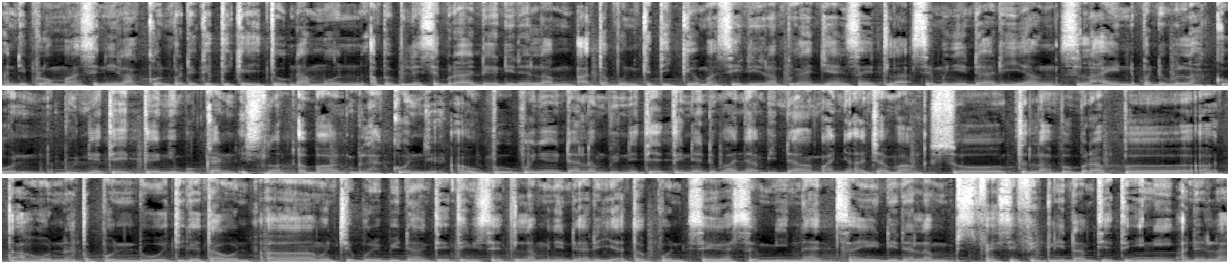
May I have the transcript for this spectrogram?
uh, diploma seni lakon pada ketika itu. Namun apabila saya berada di dalam ataupun ketika masih di dalam pengajian saya telah saya menyedari yang selain daripada berlakon dunia teater ni bukan it's not about berlakon je. Uh, rupa-rupanya dalam dunia teater ni ada banyak bidang banyak cabang. So telah beberapa uh, tahun ataupun 2-3 tahun uh, menceburi bidang teater ni saya telah menyedari ataupun saya rasa minat saya di dalam specifically dalam teater ini adalah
